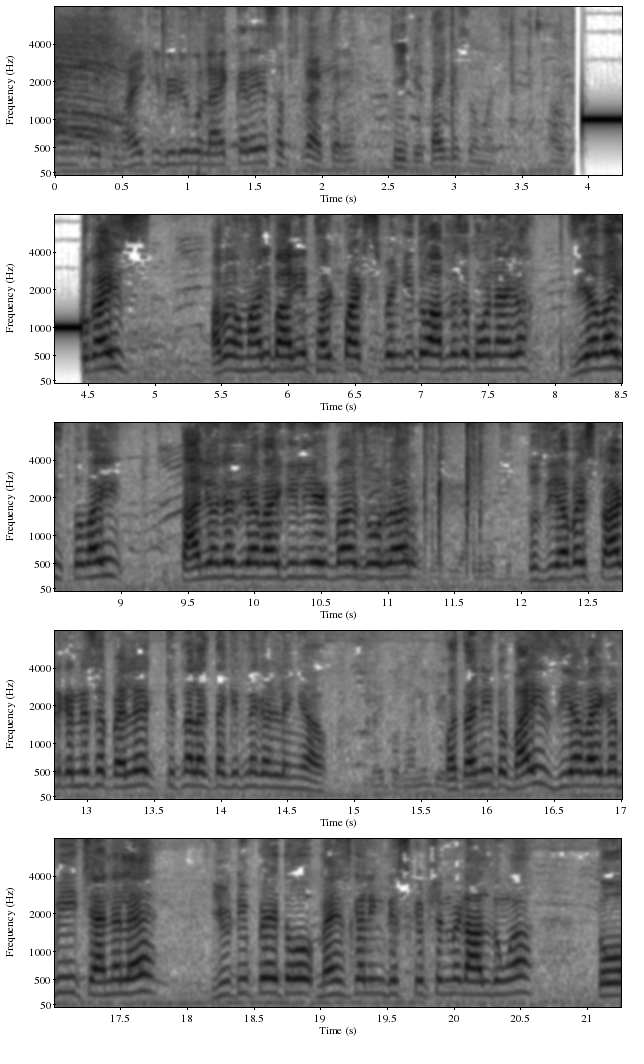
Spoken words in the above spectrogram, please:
and भाई की वीडियो को लाइक करें सब्सक्राइब करें। ठीक है थैंक यू सो मच तो गाइस अब हमारी बारी है थर्ड पार्टिसिपेंट की तो आप में से कौन आएगा? जिया भाई तो भाई ताली हो जाए जिया भाई के लिए एक बार जोरदार। तो जिया भाई स्टार्ट करने से पहले कितना लगता है, कितने कर लेंगे आप? पता नहीं तो भाई जिया भाई का भी चैनल है यूट्यूब पे तो मैं इसका लिंक डिस्क्रिप्शन में डाल दूँगा। तो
